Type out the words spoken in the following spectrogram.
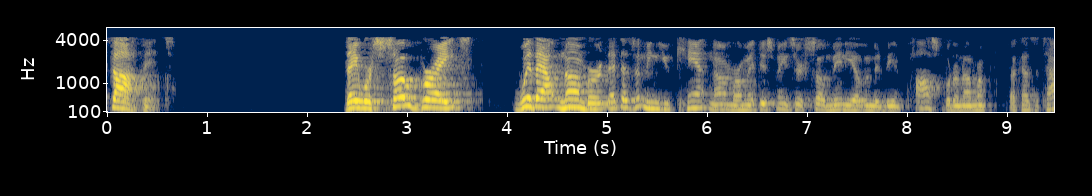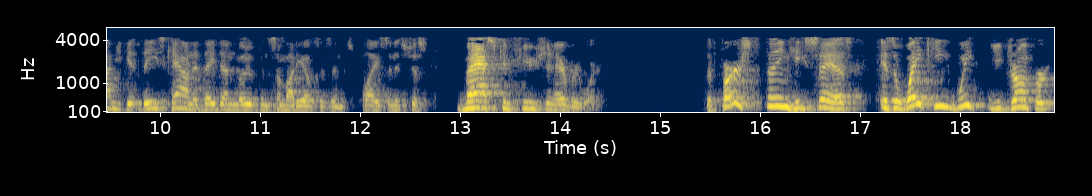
stop it. They were so great without number. That doesn't mean you can't number them. It just means there's so many of them it'd be impossible to number them because the time you get these counted, they done moved and somebody else is in its place. And it's just mass confusion everywhere. The first thing he says is, awake ye, weep, ye drunkard,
